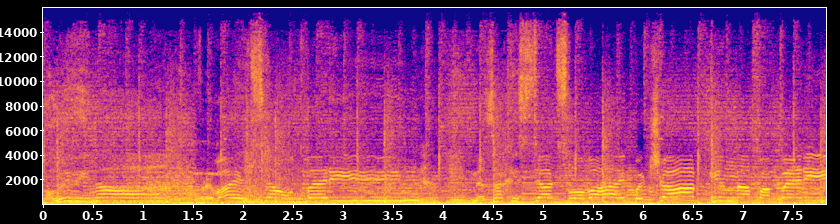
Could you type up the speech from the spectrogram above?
Коли війна вривається у двері, не захистять слова й печатки на папері.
